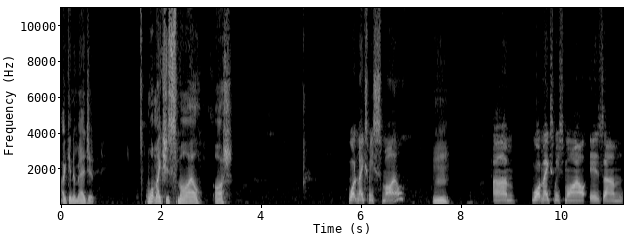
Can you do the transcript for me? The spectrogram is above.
I can imagine. What makes you smile, Osh? What makes me smile? Mm. Um, what makes me smile is um,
